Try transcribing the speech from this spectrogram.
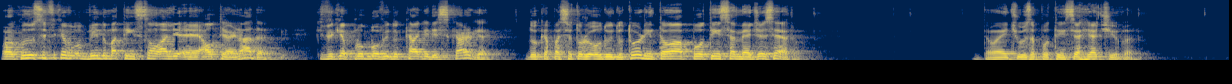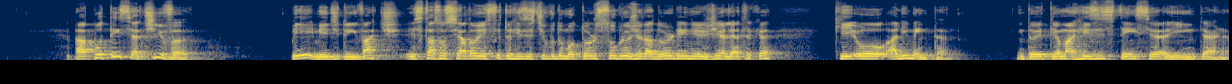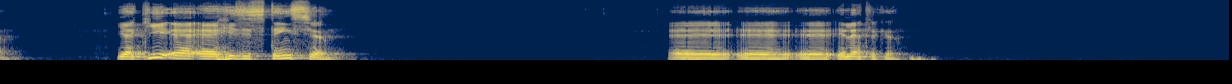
Agora, quando você fica vendo uma tensão é, alternada, que fica promovido carga e descarga do capacitor ou do indutor, então a potência média é zero. Então a gente usa potência reativa. A potência ativa P, medido em watt, está associado ao efeito resistivo do motor sobre o gerador de energia elétrica que o alimenta. Então ele tem uma resistência interna. E aqui é, é resistência é, é, é elétrica.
